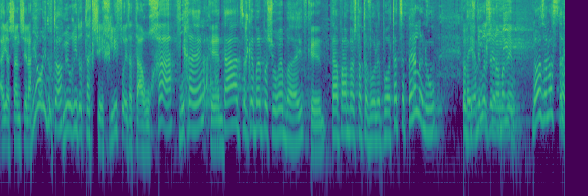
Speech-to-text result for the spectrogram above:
הישן שלה. מי הוריד אותה? מי הוריד אותה? כשהחליפו את התערוכה, מיכאל, כן. אתה צריך לקבל פה שיעורי בית. כן. אתה הפעם הבאה שאתה תבוא לפה, אתה תספר לנו... טוב, תכתבו על זה מאמרים. לא, זה לא סתם.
